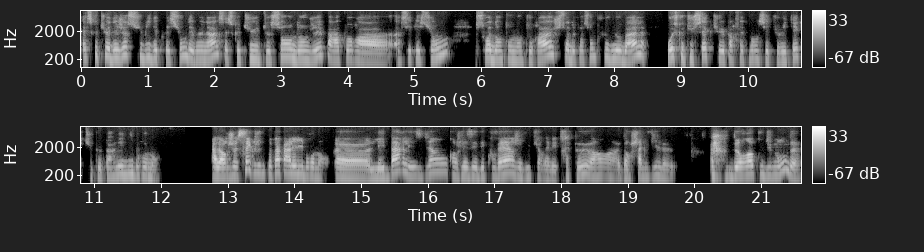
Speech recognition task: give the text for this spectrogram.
Est-ce que tu as déjà subi des pressions, des menaces? Est-ce que tu te sens en danger par rapport à ces questions, soit dans ton entourage, soit de façon plus globale? Ou est-ce que tu sais que tu es parfaitement en sécurité, que tu peux parler librement? Alors, je sais que je ne peux pas parler librement. Euh, les bars lesbiens, quand je les ai découverts, j'ai vu qu'il y en avait très peu hein, dans chaque ville d'Europe ou du monde.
